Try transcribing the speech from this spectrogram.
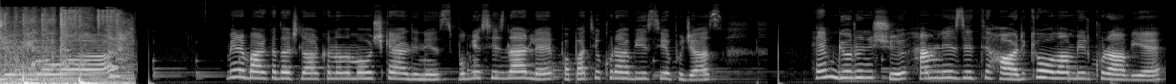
Be the one? Merhaba arkadaşlar kanalıma hoş geldiniz. Bugün sizlerle papatya kurabiyesi yapacağız. Hem görünüşü hem lezzeti harika olan bir kurabiye.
